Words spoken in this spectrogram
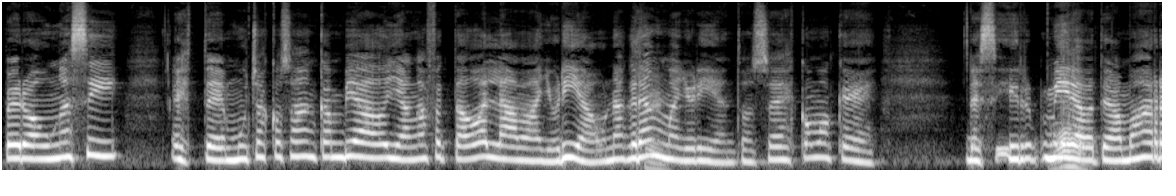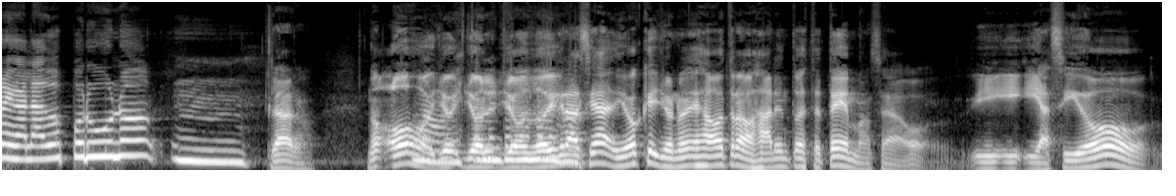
Pero aún así, este, muchas cosas han cambiado y han afectado a la mayoría, una gran Sí. mayoría. Entonces, es como que decir, mira, te vamos a regalar dos por uno. mm, Claro. No, ojo, No, yo, yo, yo doy gracias a Dios que yo no he dejado de trabajar en todo este tema, o sea, y, y- y ha sido...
